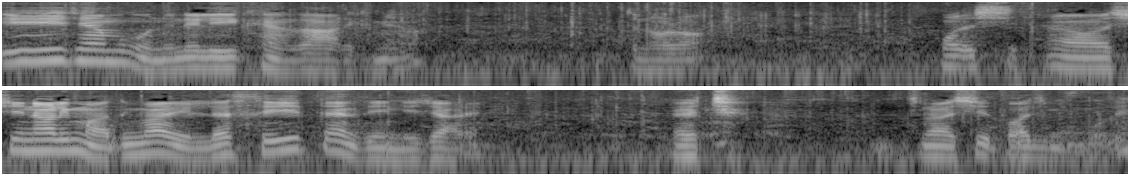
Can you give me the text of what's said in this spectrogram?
အေးချမ်းမှုကိုနည်းနည်းလေးခံစားရတယ်ခင်ဗျာကျွန်တော်တော့ဟိုရှအော်ရှင်းနာလေးမှာဒီမကြီးလက်ဆေးတန့်စင်နေကြတယ်အဲချ ကျွန်တော်ရှစ်သွားကြည့်မှာပေါ့လေ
